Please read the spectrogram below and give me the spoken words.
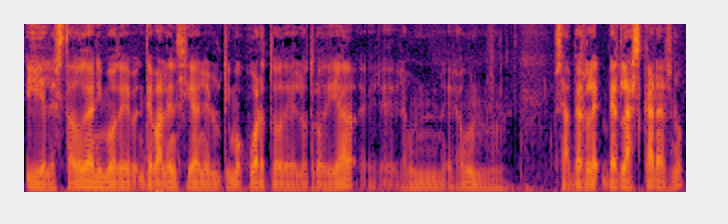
y el estado de ánimo de, de Valencia en el último cuarto del otro día era- era un... Era un o sea, ver, ver las caras, ¿no?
